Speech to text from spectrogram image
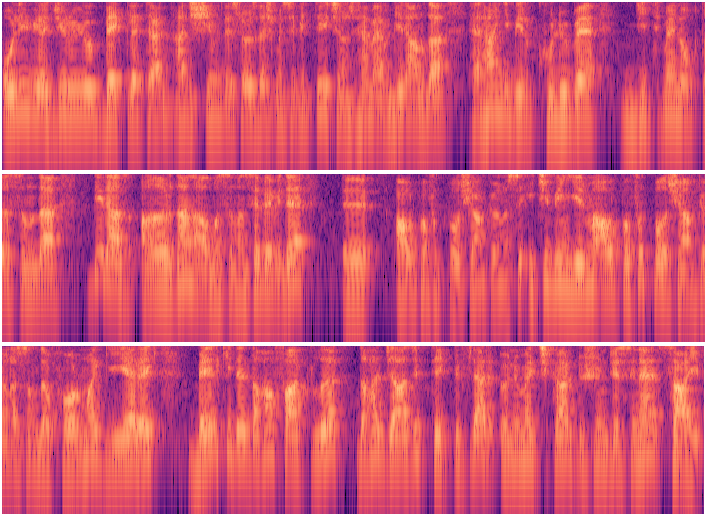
Olivia Giroud'u bekleten hani şimdi sözleşmesi bittiği için hemen bir anda herhangi bir kulübe gitme noktasında biraz ağırdan almasının sebebi de e, Avrupa Futbol Şampiyonası. 2020 Avrupa Futbol Şampiyonası'nda forma giyerek belki de daha farklı, daha cazip teklifler önüme çıkar düşüncesine sahip.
